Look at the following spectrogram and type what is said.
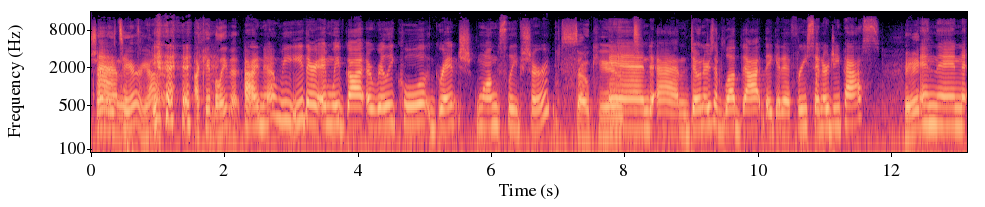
Sure. it's Um, here. Yeah. I can't believe it. I know, me either. And we've got a really cool Grinch long sleeve shirt. So cute. And um, donors have loved that. They get a free Cinergy Pass. Big. And then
